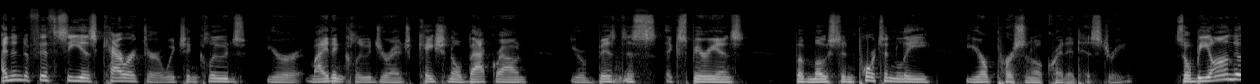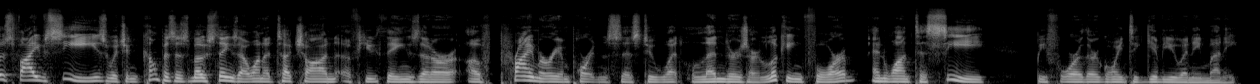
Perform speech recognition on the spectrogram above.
And then the fifth C is character, which includes your might include your educational background, your business experience, but most importantly, your personal credit history. So beyond those five C's, which encompasses most things, I want to touch on a few things that are of primary importance as to what lenders are looking for and want to see before they're going to give you any money.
